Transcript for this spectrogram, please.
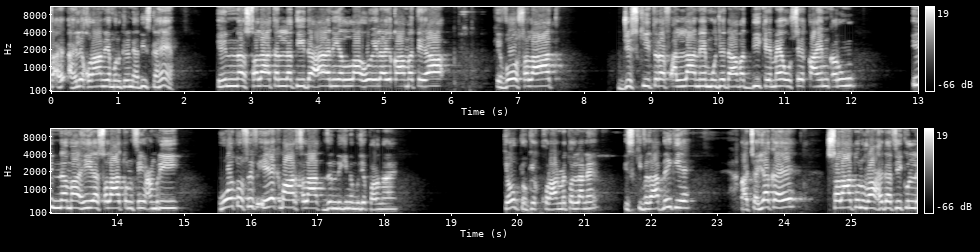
اہل قرآن یا منکرین حدیث کہیں، ان صلاة التي دعانی اللہ الى اقامتها کہ وہ صلاة جس کی طرف اللہ نے مجھے دعوت دی کہ میں اسے قائم کروں، انما ہی صلاة فی عمری، وہ تو صرف ایک بار صلاة زندگی میں مجھے پڑھنا ہے۔ کیوں؟ کیونکہ قرآن میں تو اللہ نے اس کی وضاحت نہیں کی ہے۔ اچھا یا کہے صلاة واحدہ فی کل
